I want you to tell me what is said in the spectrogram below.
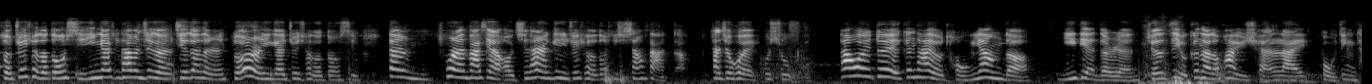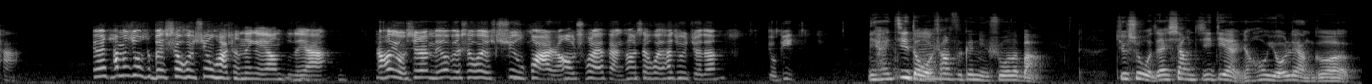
所追求的东西应该是他们这个阶段的人所有人应该追求的东西，但突然发现哦，其他人跟你追求的东西是相反的，他就会不舒服，他会对跟他有同样的疑点的人，觉得自己有更大的话语权来否定他，因为他们就是被社会驯化成那个样子的呀。然后有些人没有被社会驯化，然后出来反抗社会，他就觉得有病。你还记得我上次跟你说的吧？就是我在相机店，然后有两个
